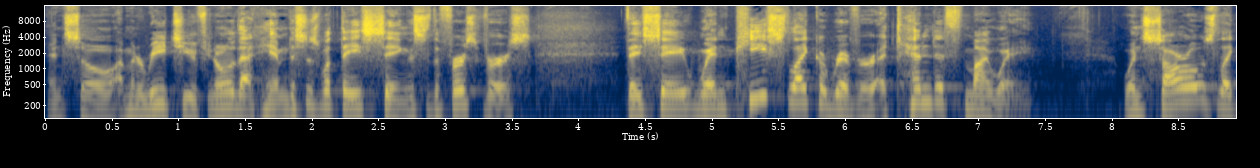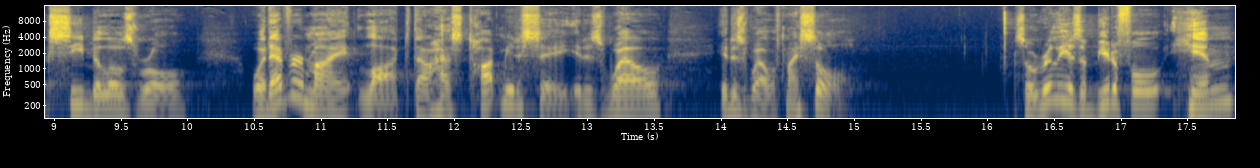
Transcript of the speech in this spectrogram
And so, I'm going to read to you. If you don't know that hymn, this is what they sing. This is the first verse. They say, When peace like a river attendeth my way, when sorrows like sea billows roll, whatever my lot, thou hast taught me to say, It is well, it is well with my soul. So it really is a beautiful hymn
